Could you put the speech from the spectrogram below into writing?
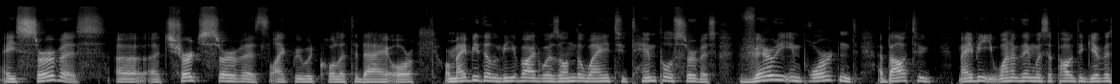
a service, a, a, church service, like we would call it today, or or maybe the Levite was on the way to temple service, very important, about to maybe one of them was about to give a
